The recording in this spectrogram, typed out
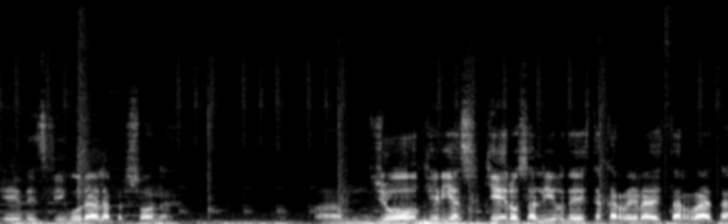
que desfigura a la persona. yo quería, quiero salir de esta carrera de esta rata,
